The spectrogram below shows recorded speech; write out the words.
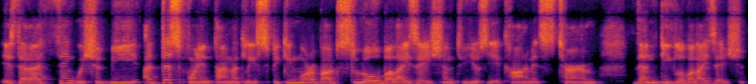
is that I think we should be, at this point in time at least, speaking more about slowbalization, to use the economist's term, than deglobalization.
